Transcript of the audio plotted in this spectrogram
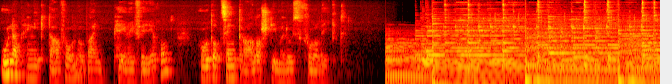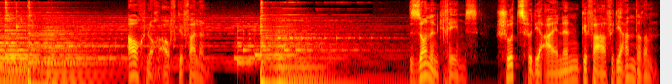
unabhängig davon, ob ein peripherer oder zentraler Stimulus vorliegt. Auch noch aufgefallen. Sonnencremes, Schutz für die einen, Gefahr für die anderen.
